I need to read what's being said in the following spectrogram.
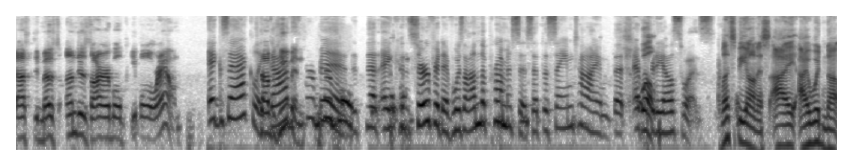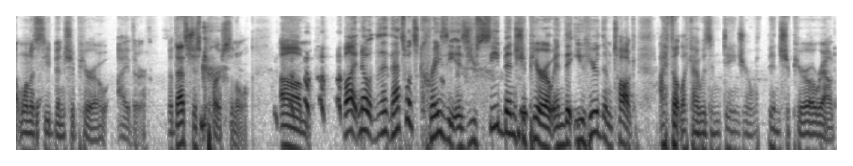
us the most undesirable people around. Exactly. God forbid that a conservative was on the premises at the same time that everybody else was. Let's be honest. I I would not want to see Ben Shapiro either, but that's just personal. Um, but no, th- that's what's crazy is you see Ben Shapiro and that you hear them talk. I felt like I was in danger with Ben Shapiro around.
